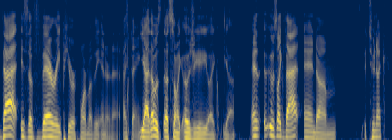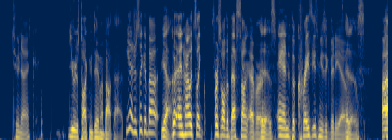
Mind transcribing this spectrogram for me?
that is a very pure form of the internet. I think. Yeah, that was that's some like OG like yeah. and it was like that and um, Tunak Tunak. You were just talking to him about that. Yeah, just like about Yeah. and how it's like first of all the best song ever. It is. and the craziest music video. It is. I,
